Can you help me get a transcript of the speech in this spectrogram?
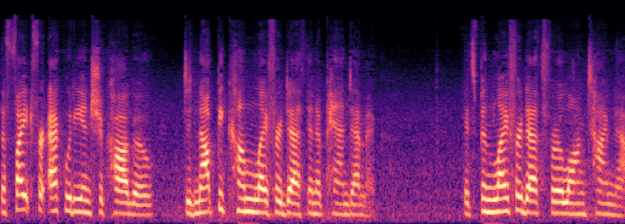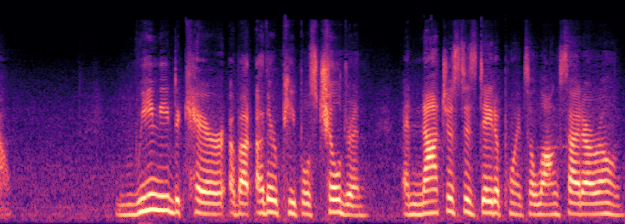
The fight for equity in Chicago did not become life or death in a pandemic. It's been life or death for a long time now. We need to care about other people's children and not just as data points alongside our own.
